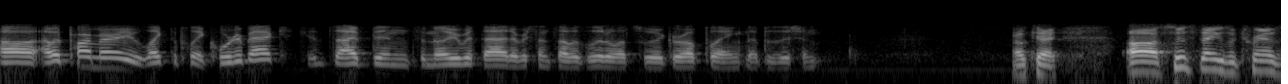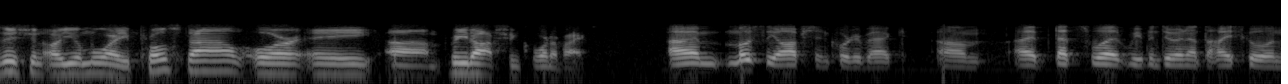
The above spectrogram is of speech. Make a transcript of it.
Uh, I would primarily like to play quarterback because I've been familiar with that ever since I was little. That's what I grew up playing that position. Okay. Uh, since things are transition, are you more a pro style or a um, read option quarterback? I'm mostly option quarterback. Um, I, that's what we've been doing at the high school, and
